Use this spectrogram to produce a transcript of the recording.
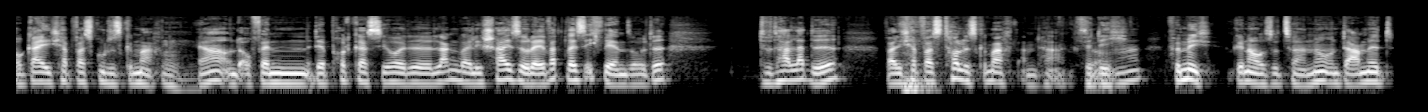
oh geil, ich habe was Gutes gemacht. Mhm. Ja, und auch wenn der Podcast hier heute langweilig scheiße oder was weiß ich werden sollte, total Latte, weil ich habe was Tolles gemacht am Tag. Für so, dich? Ne? Für mich, genau, sozusagen. Ne? Und damit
